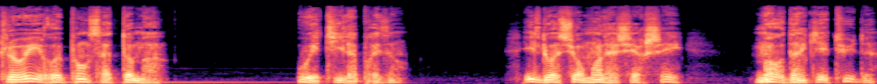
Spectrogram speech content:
Chloé repense à Thomas. Où est-il à présent? Il doit sûrement la chercher, mort d'inquiétude.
